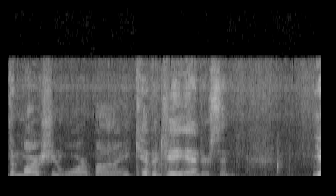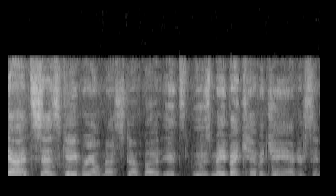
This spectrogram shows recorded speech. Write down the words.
The Martian War by Kevin J. Anderson. Yeah, it says Gabriel Mesta, but it was made by Kevin J. Anderson.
